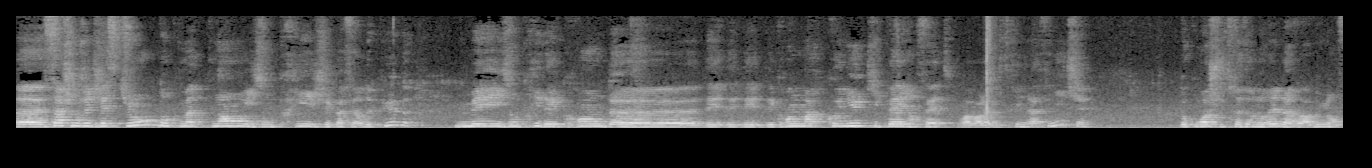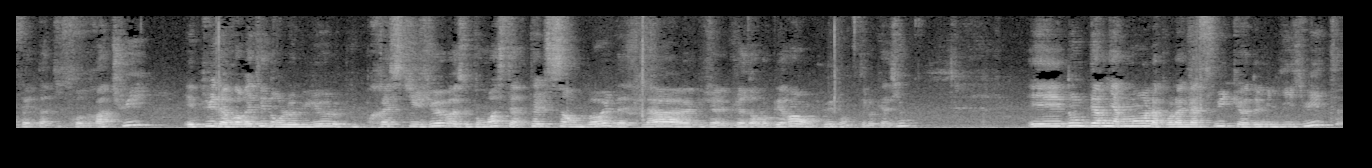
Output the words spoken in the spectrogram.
ça a changé de gestion, donc maintenant ils ont pris, je ne vais pas faire de pub, mais ils ont pris des grandes, euh, des, des, des, grandes marques connues qui payent en fait pour avoir la vitrine la finish. Donc moi, je suis très honorée de l'avoir eu en fait à titre gratuit. Et puis d'avoir été dans le lieu le plus prestigieux, parce que pour moi c'était un tel symbole d'être là, j'adore l'opéra en plus, donc c'était l'occasion. Et donc dernièrement, là pour la Glass Week 2018,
